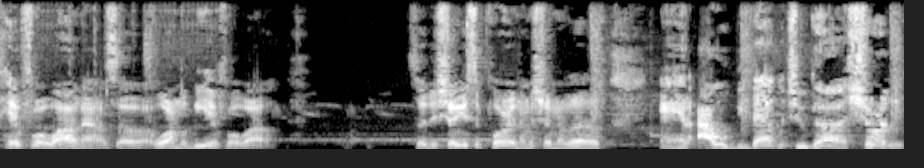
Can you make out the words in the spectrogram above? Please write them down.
here for a while now. So, well, I'm gonna be here for a while. So just show your support, and I'm gonna show my love. And I will be back with you guys shortly.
